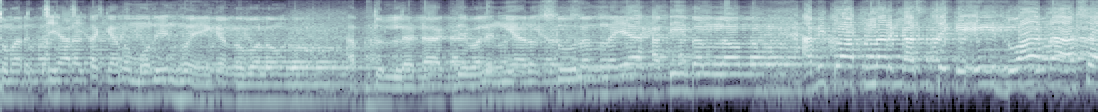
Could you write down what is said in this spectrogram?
তোমার চেহারাটা কেন মলিন হয়ে গেল বলো? আব্দুল্লাহ ডাক দিয়ে বলেন, ইয়া রাসূলুল্লাহ, ইয়া হাবিবাল্লাহ, আমি তো আপনার কাছ থেকে এই দোয়াটা আশা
